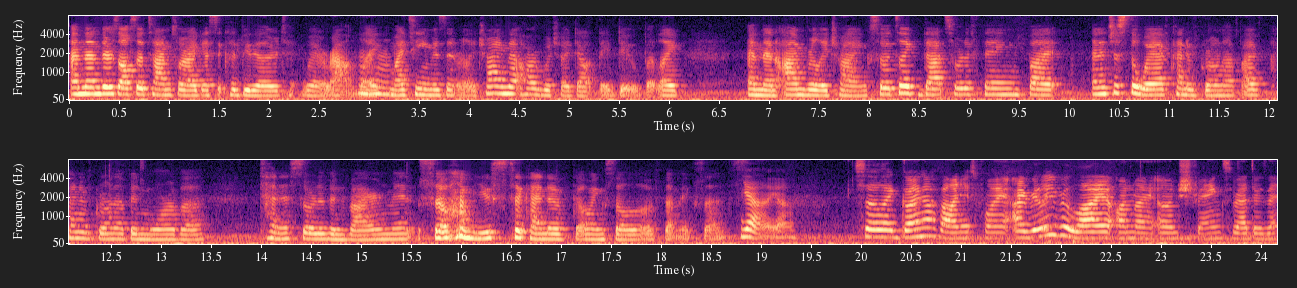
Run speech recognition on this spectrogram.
And then there's also times where I guess it could be the other t- way around. Like Mhm. my team isn't really trying that hard, which I doubt they do, but like and then I'm really trying. So it's like that sort of thing, but and it's just the way I've kind of grown up. I've kind of grown up in more of a tennis sort of environment, so I'm used to kind of going solo if that makes sense. Yeah, yeah. So like going off Anya's point, I really rely on my own strengths rather than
